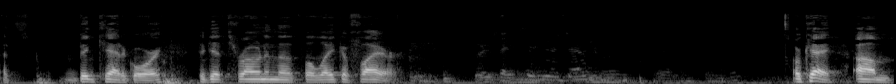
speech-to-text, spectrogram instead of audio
That's big category to get thrown in the, the lake of fire. Okay, um,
